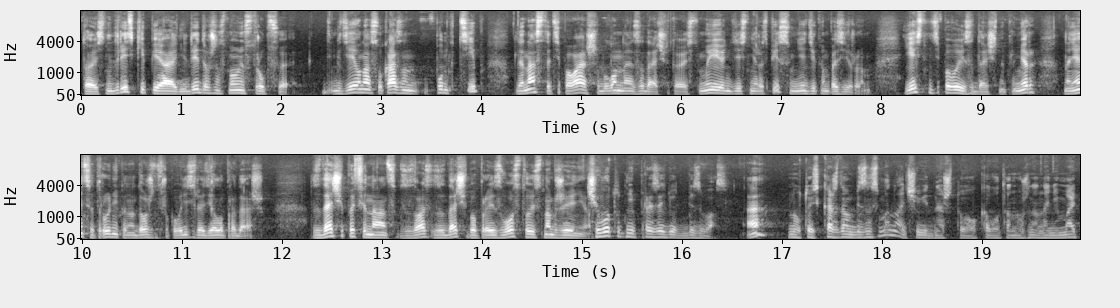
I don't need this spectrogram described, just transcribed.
То есть внедрить KPI, внедрить должностную инструкцию где у нас указан пункт тип, для нас это типовая шаблонная задача. То есть мы ее здесь не расписываем, не декомпозируем. Есть нетиповые задачи, например, нанять сотрудника на должность руководителя отдела продаж. Задачи по финансам, задачи по производству и снабжению. Чего тут не произойдет без вас? А? Ну, то есть каждому бизнесмену очевидно, что кого-то нужно нанимать.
